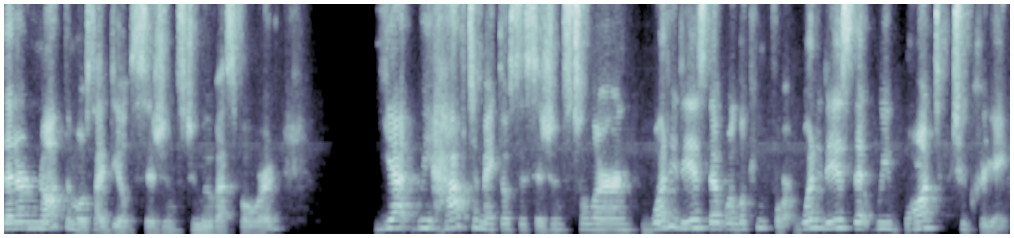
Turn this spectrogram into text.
that are not the most ideal decisions to move us forward. Yet we have to make those decisions to learn what it is that we're looking for, what it is that we want to create,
